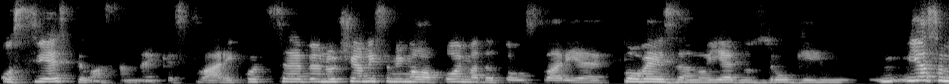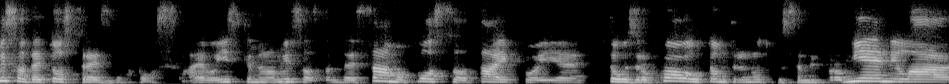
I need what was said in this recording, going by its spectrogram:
osvijestila sam neke stvari kod sebe, znači ja nisam imala pojma da to u stvari je povezano jedno s drugim. Ja sam mislila da je to stres zbog posla. Evo, iskreno Mhm. mislila sam da je samo posao taj koji je to uzrokovao. U tom trenutku sam i promijenila e,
